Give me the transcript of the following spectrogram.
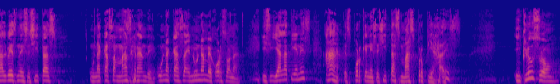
Tal vez necesitas una casa más grande, una casa en una mejor zona. Y si ya la tienes, ah, es porque necesitas más propiedades. Incluso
